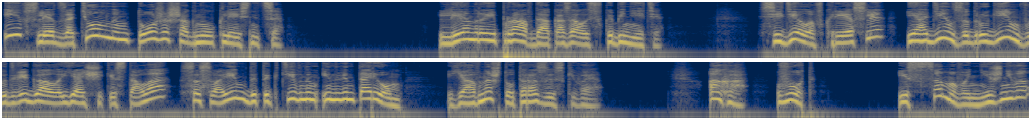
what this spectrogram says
и вслед за темным тоже шагнул к лестнице. Ленра и правда оказалась в кабинете. Сидела в кресле и один за другим выдвигала ящики стола со своим детективным инвентарем, явно что-то разыскивая. «Ага, вот». Из самого нижнего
